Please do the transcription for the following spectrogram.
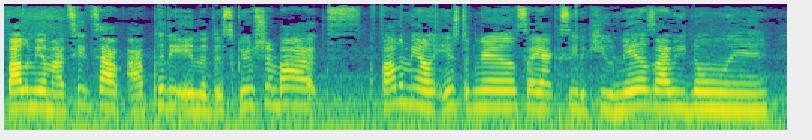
follow me on my TikTok. I put it in the description box. Follow me on Instagram so y'all can see the cute nails I be doing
